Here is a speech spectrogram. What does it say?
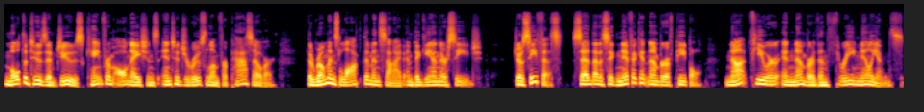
multitudes of Jews came from all nations into Jerusalem for Passover, the Romans locked them inside and began their siege. Josephus said that a significant number of people, not fewer in number than three millions,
